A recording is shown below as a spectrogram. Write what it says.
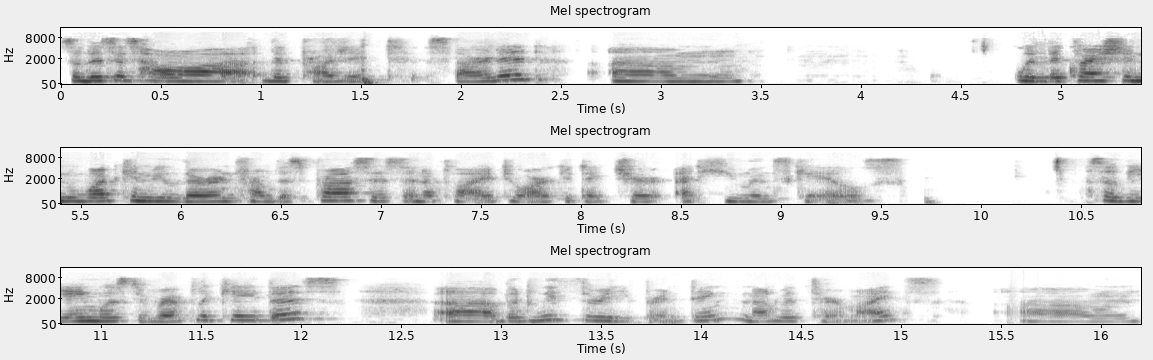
So this is how uh, the project started um, with the question, what can we learn from this process and apply to architecture at human scales? So the aim was to replicate this, uh, but with 3D printing, not with termites, um,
